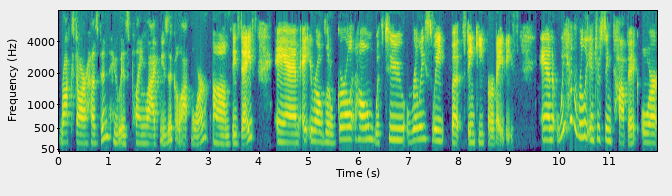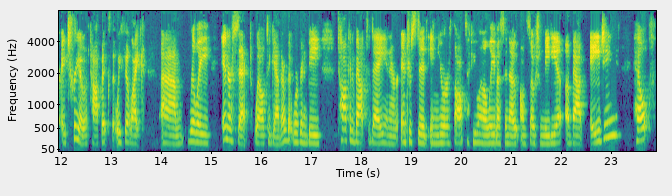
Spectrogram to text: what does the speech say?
rock star husband who is playing live music a lot more um, these days, and eight-year-old little girl at home with two really sweet but stinky fur babies. And we have a really interesting topic or a trio of topics that we feel like um, really intersect well together that we're going to be talking about today and are interested in your thoughts if you want to leave us a note on social media about aging, health,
